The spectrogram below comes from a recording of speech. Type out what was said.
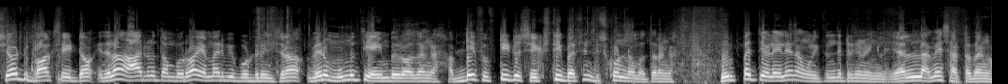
shirt box item இதெல்லாம் அறுநூத்தம்பது ரூபா எம்ஆர்பி போட்டுருந்துச்சுன்னா வெறும் முந்நூற்றி ஐம்பது ரூபா தாங்க அப்படியே fifty to sixty percent discount நம்ம தரோங்க. உற்பத்தி விலையிலே நான் உங்களுக்கு தந்துட்டு இருக்கேன் வைங்களேன். எல்லாமே சட்டை தாங்க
